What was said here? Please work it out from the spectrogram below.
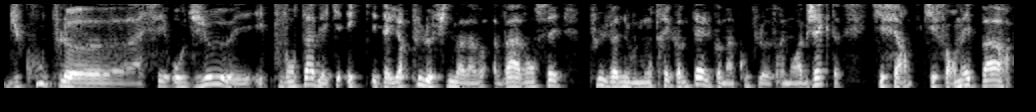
du couple euh, assez odieux et épouvantable et, d'ailleurs plus le film va, va avancer plus il va nous le montrer comme tel comme un couple vraiment abject qui est, formé par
